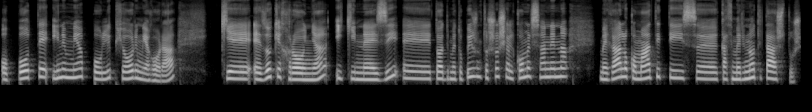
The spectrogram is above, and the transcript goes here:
οπότε είναι μια πολύ πιο όρημη αγορά και εδώ και χρόνια οι Κινέζοι ε, το αντιμετωπίζουν το social commerce σαν ένα μεγάλο κομμάτι της ε, καθημερινότητάς τους.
